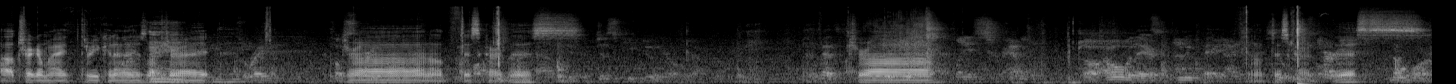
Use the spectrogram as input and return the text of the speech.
I'll trigger my three knives left to right. So right. Draw, and I'll discard this. Just keep doing your own job. That's fine. Draw, Play Scrabble. So I'm over there, new page, I'll discard this.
